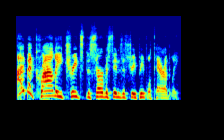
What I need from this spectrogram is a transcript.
I bet Crowley treats the service industry people terribly.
